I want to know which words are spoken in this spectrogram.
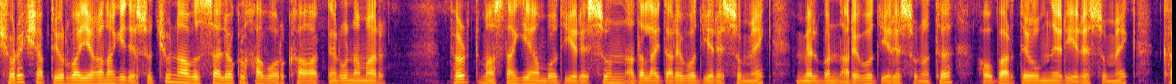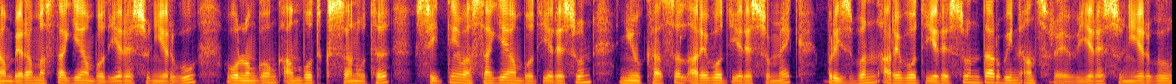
Չորեքշաբթի օրվա եղանակի դեսություն ավսալյո գլխավոր քաղաքներուն համար. Perth մասնագի ամբոտ 30, Adelaide արևոտ 31, Melbourne արևոտ 38, Hobart դեումներ 31, Canberra մասնագի ամբոտ 32, Wollongong ամբոտ 28, Sydney մասնագի ամբոտ 30, Newcastle արևոտ 31, Brisbane արևոտ 30, Darwin անցրև 32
